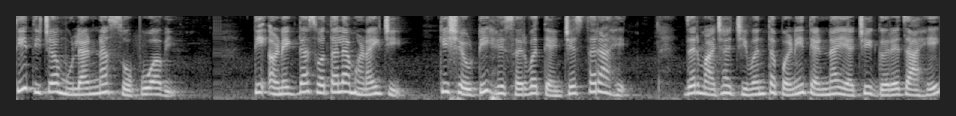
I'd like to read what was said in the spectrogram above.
ती तिच्या मुलांना सोपवावी. ती अनेकदा स्वतःला म्हणायची की शेवटी हे सर्व त्यांचेच तर आहे. जर माझ्या जिवंतपणी त्यांना याची गरज आहे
